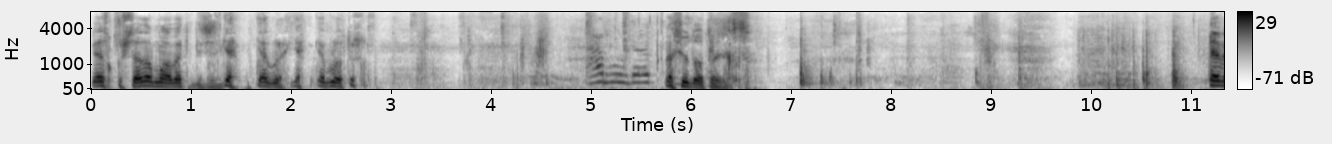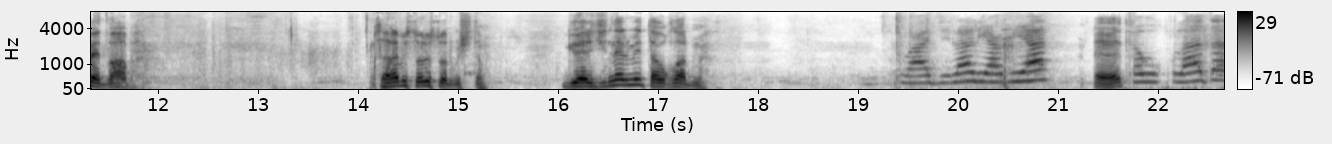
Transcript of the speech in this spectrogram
Biraz kuşlardan muhabbet edeceğiz. Gel, gel buraya, gel, gel buraya otur. Ha burada. Ha, şurada oturacağız. Evet Vahap. Sana bir soru sormuştum. Güvercinler mi, tavuklar mı? Vaciler yemiyor. Evet, Tavuklar da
